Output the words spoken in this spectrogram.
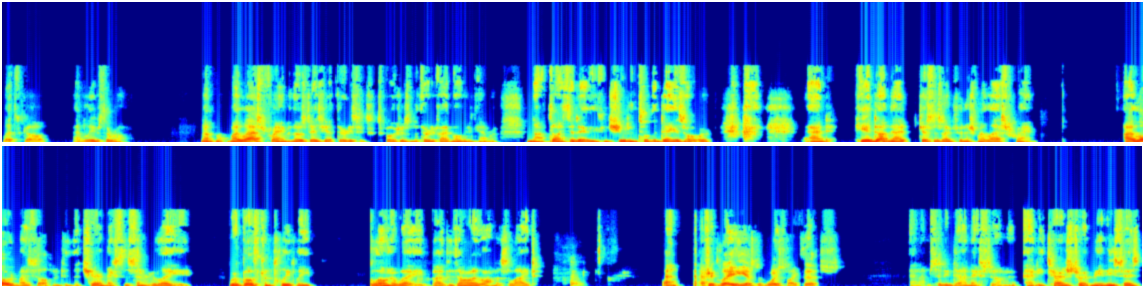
Let's go, and leaves the room. Now, my last frame, in those days, you had 36 exposures in a 35 millimeter camera. Not like today, you can shoot until the day is over. and he had done that just as I finished my last frame. I lowered myself into the chair next to Senator Leahy. We we're both completely blown away by the Dalai Lama's light. And Patrick Leahy has a voice like this. And I'm sitting down next to him, and he turns toward me and he says,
